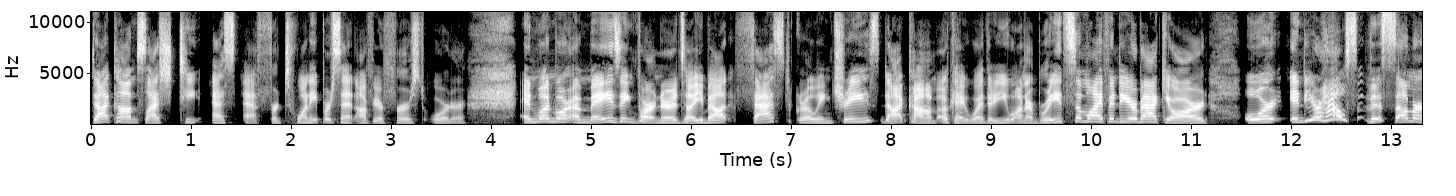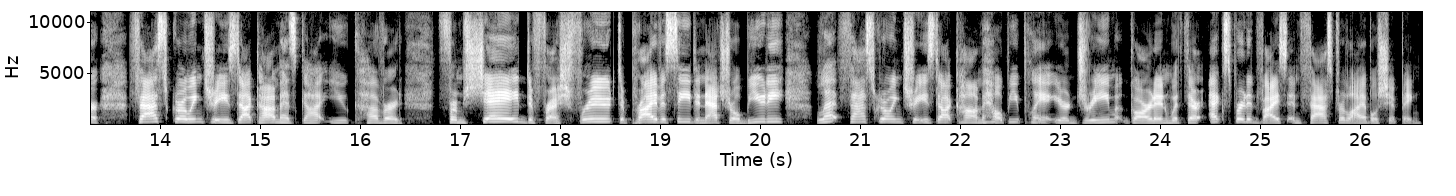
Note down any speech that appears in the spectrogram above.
dot com slash TSF for 20% off your first order. And one more amazing partner to tell you about, fastgrowingtrees.com. Okay, whether you want to breathe some life into your backyard or into your house this summer, fastgrowingtrees.com has got you covered. From shade to fresh fruit to privacy to natural beauty, let fastgrowingtrees.com help you plant your dream garden with their expert advice and fast, reliable shipping.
